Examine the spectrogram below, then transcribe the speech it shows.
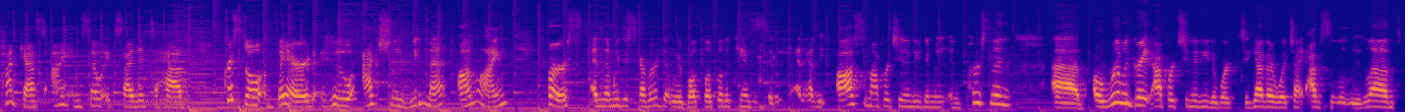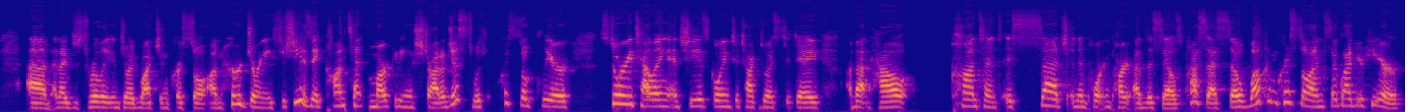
podcast, I am so excited to have Crystal Baird, who actually we met online first, and then we discovered that we were both local to Kansas City and had the awesome opportunity to meet in person. Uh, a really great opportunity to work together, which I absolutely loved. Um, and I just really enjoyed watching Crystal on her journey. So she is a content marketing strategist with crystal clear storytelling, and she is going to talk to us today about how content is such an important part of the sales process. So, welcome, Crystal. I'm so glad you're here.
